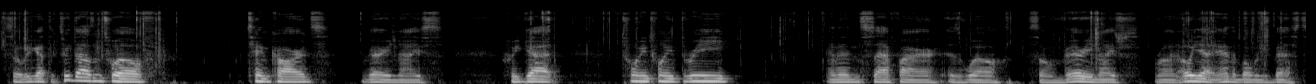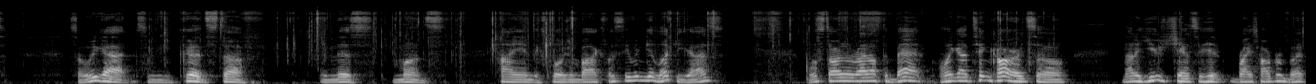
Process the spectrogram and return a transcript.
So we got the 2012 10 cards. Very nice. We got 2023 and then Sapphire as well. So very nice run. Oh yeah, and the Bowman's Best. So we got some good stuff in this month's high-end explosion box. Let's see if we can get lucky, guys. We'll start it right off the bat. Only got 10 cards, so not a huge chance to hit Bryce Harper, but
